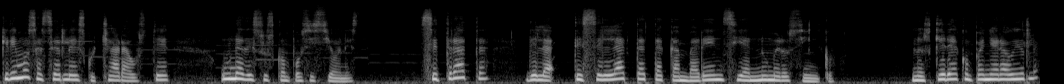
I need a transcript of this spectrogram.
queremos hacerle escuchar a usted una de sus composiciones. Se trata de la Teselata Tacambarencia número 5. ¿Nos quiere acompañar a oírla?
